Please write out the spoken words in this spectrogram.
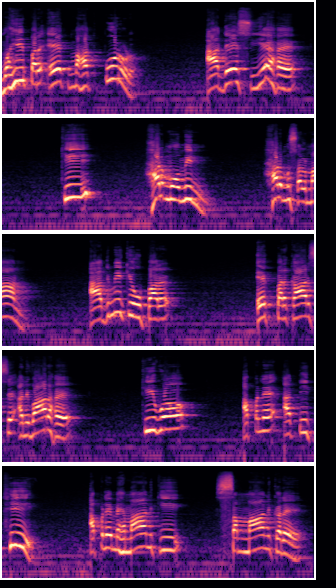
वहीं पर एक महत्वपूर्ण आदेश ये है कि हर मोमिन, हर मुसलमान आदमी के ऊपर एक प्रकार से अनिवार्य है कि वो अपने अतिथि, अपने मेहमान की सम्मान करे।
